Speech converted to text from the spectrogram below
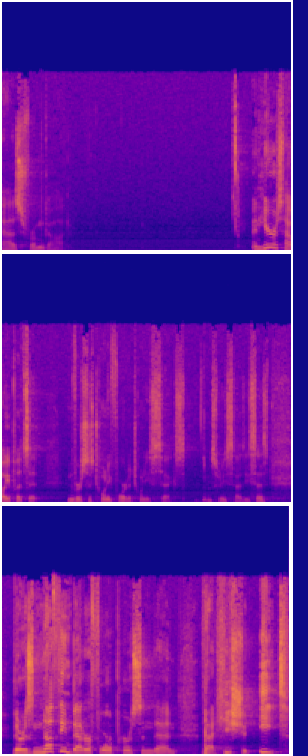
as from God. And here's how he puts it in verses 24 to 26. That's what he says. He says, There is nothing better for a person than that he should eat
